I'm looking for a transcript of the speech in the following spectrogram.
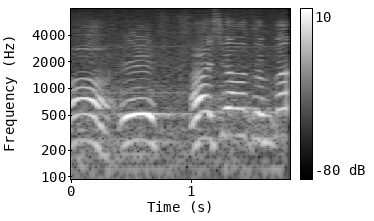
二一来向准备。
